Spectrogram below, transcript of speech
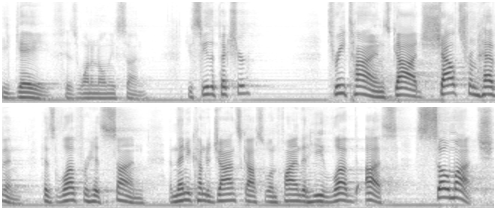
he gave his one and only Son. Do you see the picture? Three times God shouts from heaven his love for his Son. And then you come to John's Gospel and find that he loved us so much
